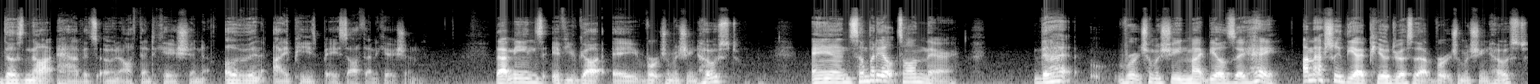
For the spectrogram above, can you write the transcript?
does not have its own authentication other than IP-based authentication. That means if you've got a virtual machine host and somebody else on there, that virtual machine might be able to say, hey, I'm actually the IP address of that virtual machine host.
